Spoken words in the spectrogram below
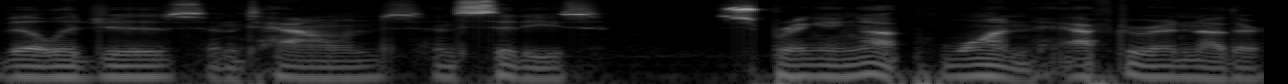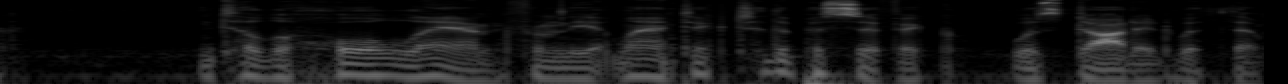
villages and towns and cities springing up one after another until the whole land from the Atlantic to the Pacific was dotted with them.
